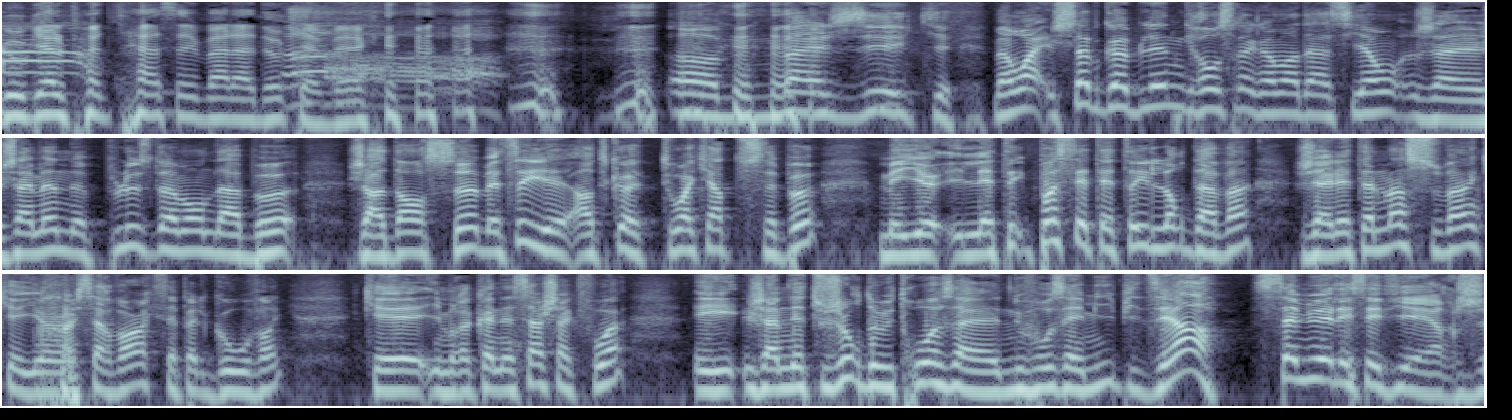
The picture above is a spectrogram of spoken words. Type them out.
Google Podcast et Balado Québec. Oh, magique. Ben ouais, Chef Goblin, grosse recommandation. J'a- J'amène plus de monde là-bas. J'adore ça. Ben tu sais, en tout cas, toi, Kat, tu sais pas, mais l'été, pas cet été, l'autre d'avant, j'allais tellement souvent qu'il y a un serveur qui s'appelle Gauvin, qu'il me reconnaissait à chaque fois. Et j'amenais toujours deux, trois euh, nouveaux amis, puis il disait Ah, Samuel et ses vierges.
